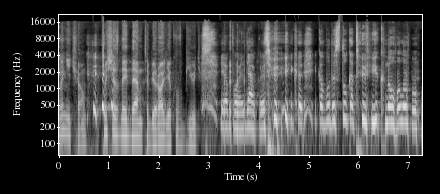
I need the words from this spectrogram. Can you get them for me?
Ну нічого. Ми ще знайдемо тобі роль, яку вб'ють. Я понял, дякую. Яка, яка буде стукати в вікно головою.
